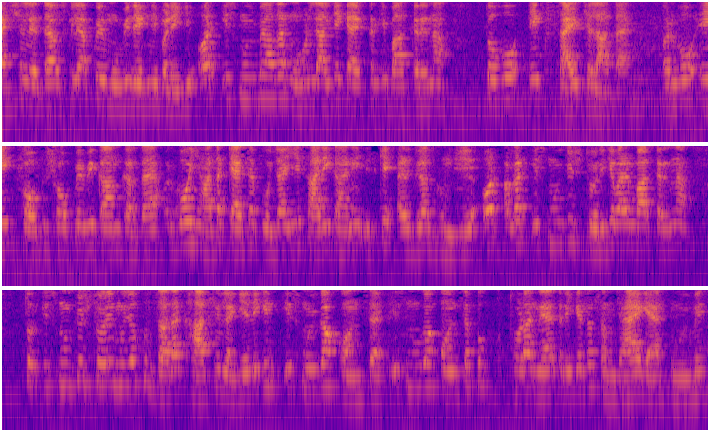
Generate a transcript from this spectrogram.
एक्शन लेता है, उसके लिए आपको ये मूवी देखनी पड़ेगी। और इस मूवी में अगर मोहनलाल के कैरेक्टर की बात करें ना तो वो एक साइड चलाता है। और वो एक कॉफ़ी शॉप में भी काम करता है और वो यहाँ तक कैसे पहुँचा, ये सारी कहानी इसके इर्द गिर्द घूमती है। और अगर इस मूवी की स्टोरी के बारे में बात करें ना तो इस मूवी की स्टोरी मुझे कुछ ज़्यादा खास नहीं लगी, लेकिन इस मूवी का कॉन्सेप्ट इस मूवी का कॉन्सेप्ट को थोड़ा नया तरीके से समझाया गया इस मूवी में।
